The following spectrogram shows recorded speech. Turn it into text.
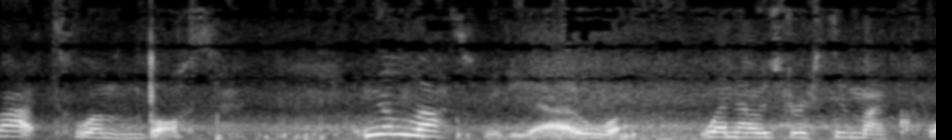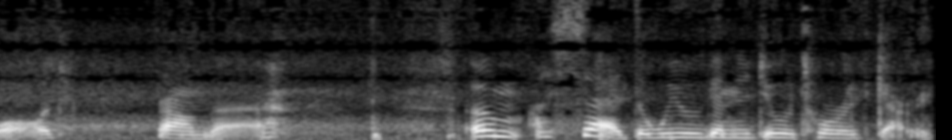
back to Lemon Boss. In the last video, when I was drifting my quad down there, um, I said that we were going to do a tour of the garage.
